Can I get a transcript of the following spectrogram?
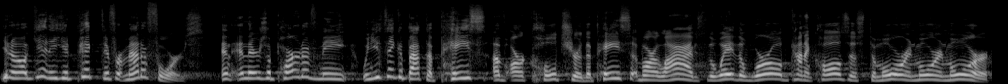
you know, again, he could pick different metaphors. And, and there's a part of me, when you think about the pace of our culture, the pace of our lives, the way the world kind of calls us to more and more and more,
